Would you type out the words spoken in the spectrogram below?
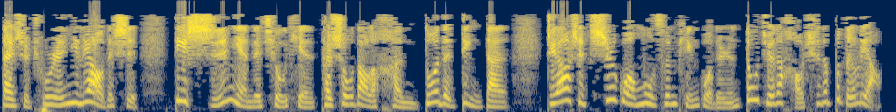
但是出人意料的是，第十年的秋天，他收到了很多的订单。只要是吃过木村苹果的人都觉得好吃的不得了，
